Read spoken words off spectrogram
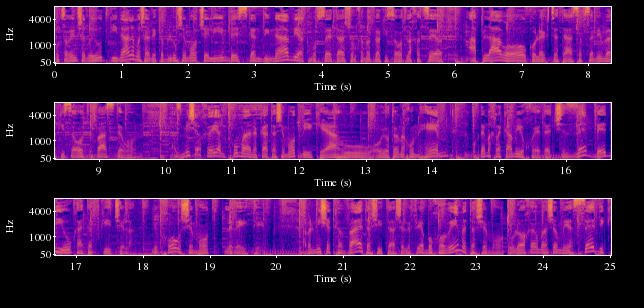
מוצרים של ריהוט גינה למשל יקבלו שמות של איים בסקנדינביה, כמו סט השולחנות והכיסאות לחצר אפלארו, או קולקציית הספסלים והכיסאות וסטרון. אז מי שאחראי על תחום הענקת השמות באיקאה הוא, או יותר נכון הם, עובדי מחלקה מיוחדת, שזה בדיוק התפקיד שלה, לבחור שמות לרהיטים. אבל מי שקבע את השיטה שלפיה בוחרים את השמות הוא לא אחר מאשר מייסד איקאה,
